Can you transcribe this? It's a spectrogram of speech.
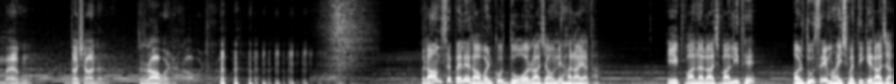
मैं हूँ दशानन रावण। राम से पहले रावण को दो और राजाओं ने हराया था। एक वानाराज वाली थे और दूसरे माहिष्मति के राजा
